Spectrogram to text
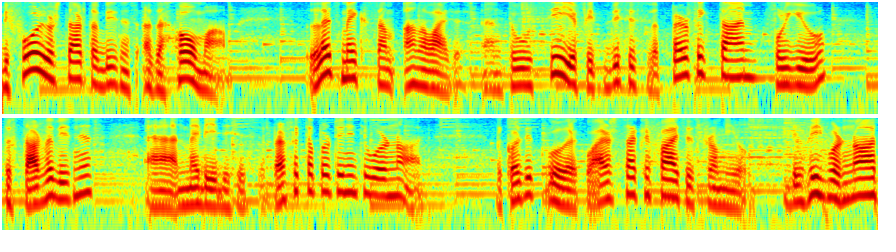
before you start a business as a home mom, let's make some analysis and to see if it, this is the perfect time for you to start the business and maybe this is the perfect opportunity or not because it will require sacrifices from you. Believe or not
